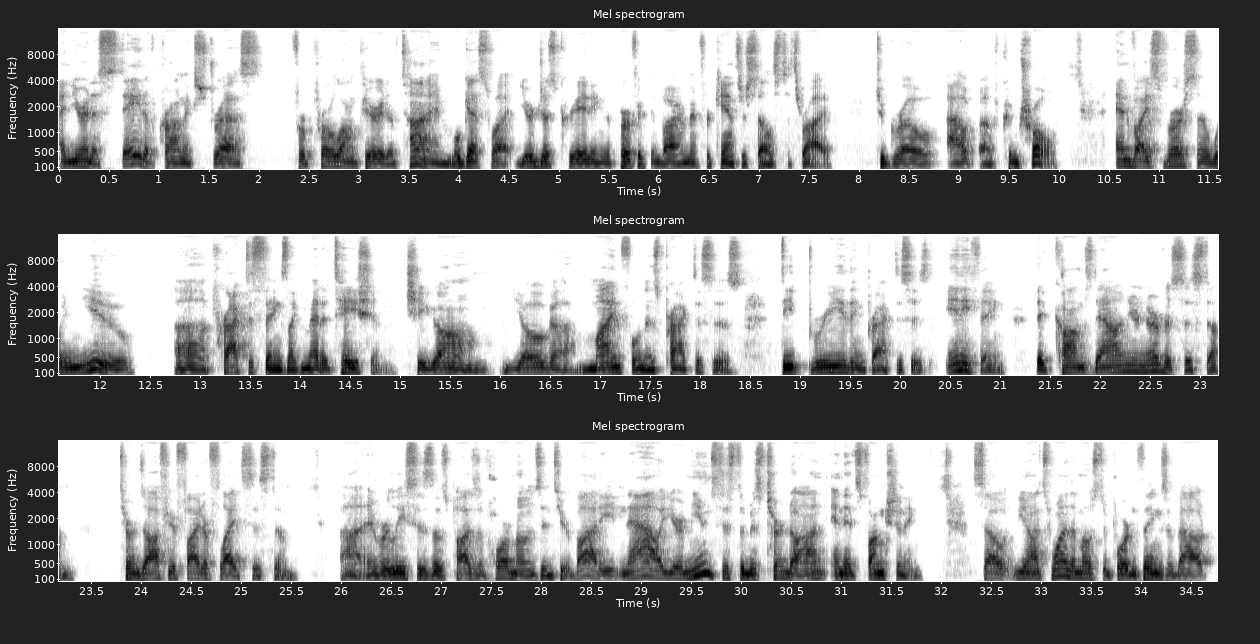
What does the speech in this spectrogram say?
and you're in a state of chronic stress for a prolonged period of time, well, guess what? You're just creating the perfect environment for cancer cells to thrive, to grow out of control. And vice versa. When you uh, practice things like meditation, Qigong, yoga, mindfulness practices, deep breathing practices, anything that calms down your nervous system, turns off your fight or flight system, uh, and releases those positive hormones into your body, now your immune system is turned on and it's functioning. So you know it's one of the most important things about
